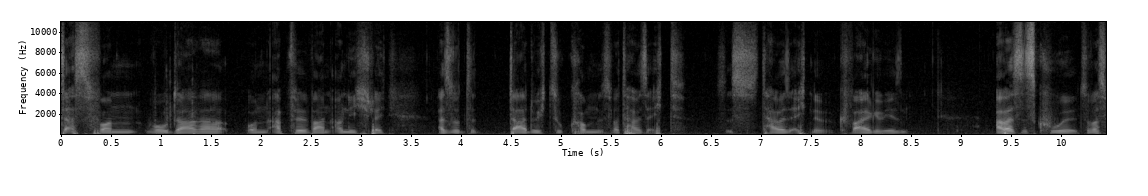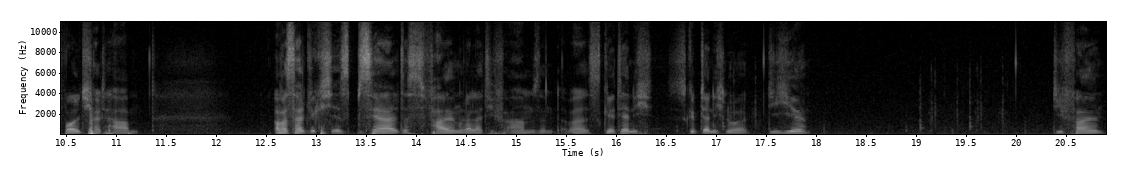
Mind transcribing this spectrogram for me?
das von Vodara und Apfel waren auch nicht schlecht. Also da durchzukommen, das war teilweise echt, es ist teilweise echt eine Qual gewesen. Aber es ist cool, sowas wollte ich halt haben. Aber was halt wirklich ist, bisher halt, dass Fallen relativ arm sind. Aber es gilt ja nicht, es gibt ja nicht nur die hier, die Fallen.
